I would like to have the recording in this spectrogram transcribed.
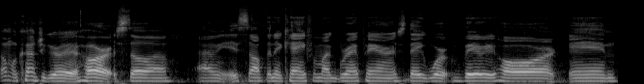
I'm a country girl at heart. So uh, I mean, it's something that came from my grandparents. They worked very hard, and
